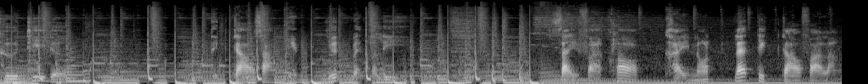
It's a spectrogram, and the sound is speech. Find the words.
คืนที่เดิม ติดกาว 3M ยึดแบตเตอรี่ ใส่ฝาครอบไขน็อตและติดกาวฝาหลัง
